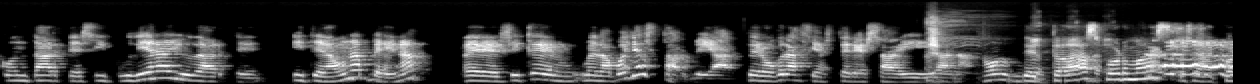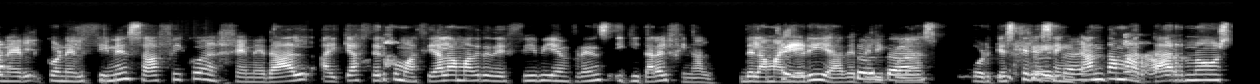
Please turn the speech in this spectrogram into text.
contarte, si pudiera ayudarte y te da una pena, eh, sí que me la voy a estalviar. Pero gracias, Teresa y Ana. ¿no? De todas formas, o sea, con el, con el cine sáfico en general hay que hacer como hacía la madre de Phoebe en Friends y quitar el final de la mayoría de películas. Porque es que les encanta matarnos,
